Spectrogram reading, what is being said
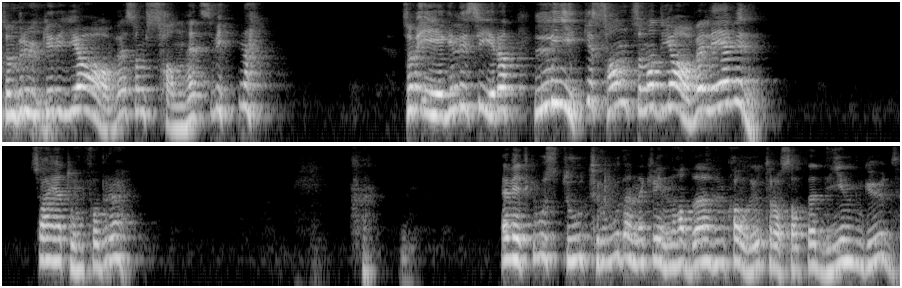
som bruker Jave som sannhetsvitne. Som egentlig sier at like sant som at Jave lever, så er jeg tom for brød. Jeg vet ikke hvor stor tro denne kvinnen hadde. Hun kaller jo tross alt det 'din Gud'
